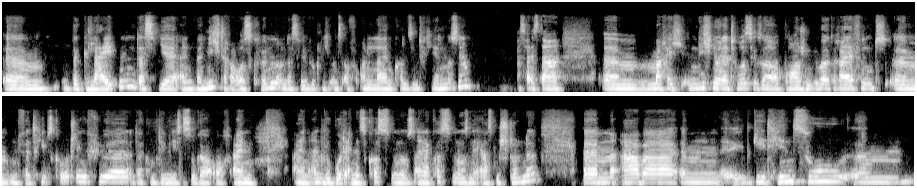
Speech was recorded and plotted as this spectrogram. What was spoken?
ähm, begleiten, dass wir einfach nicht raus können und dass wir wirklich uns auf Online konzentrieren müssen. Das heißt, da ähm, mache ich nicht nur in der Touristik, sondern auch branchenübergreifend ähm, ein Vertriebscoaching für. Da kommt demnächst sogar auch ein, ein Angebot eines kostenlosen, einer kostenlosen ersten Stunde. Ähm, aber ähm, geht hin zu ähm,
